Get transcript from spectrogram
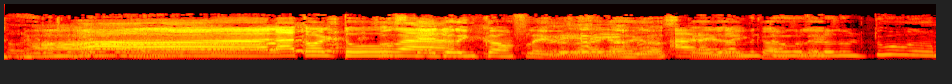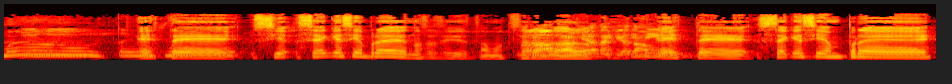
Sobre ah, la tortuga. scheduling. Tengo- Este, sé que siempre, no sé si estamos No, no, cerrando tranquilo, algo. tranquilo, estamos Este, sé que siempre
